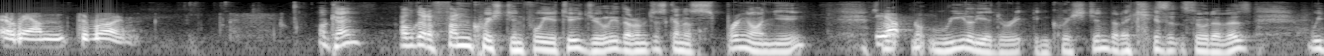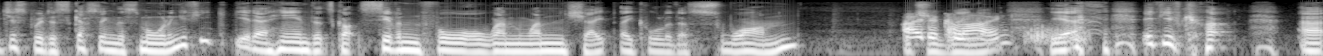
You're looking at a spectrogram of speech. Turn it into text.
around the room. Okay. I've got a fun question for you too, Julie, that I'm just going to spring on you. It's Yep. not, not really a directing question, but I guess it sort of is. We just were discussing this morning. If you get a hand that's got 7411 shape, they call it a swan. Which Eau de you bang. Cologne. Yeah. if you've got uh,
